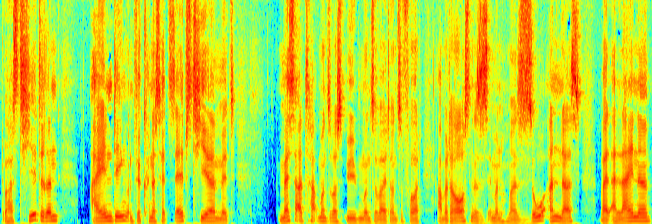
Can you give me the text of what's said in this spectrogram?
du hast hier drin ein Ding und wir können das jetzt selbst hier mit Messerattrappen und sowas üben und so weiter und so fort. Aber draußen ist es immer noch mal so anders, weil alleine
